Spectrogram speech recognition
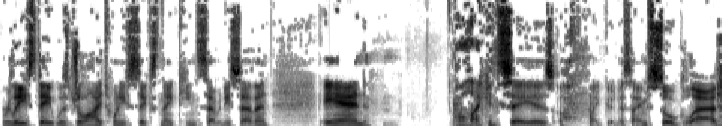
Release date was July 26, 1977. And all I can say is, oh my goodness, I am so glad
